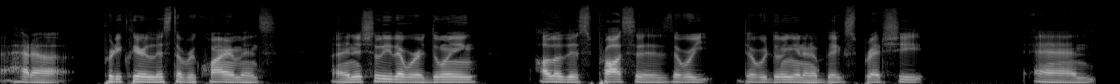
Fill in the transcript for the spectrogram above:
I had a pretty clear list of requirements. Uh, initially, they were doing all of this process. They were they were doing it in a big spreadsheet, and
